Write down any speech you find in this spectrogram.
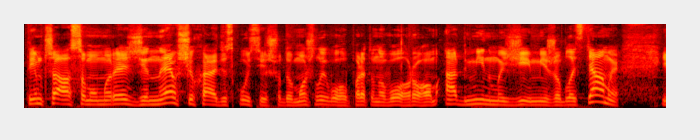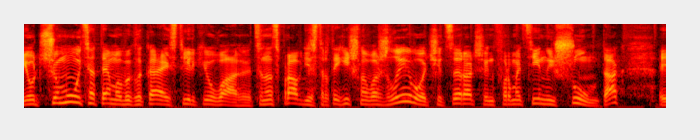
Тим часом у мережі не вщухають дискусії щодо можливого перетину ворогом адмінмежі між областями. І от чому ця тема викликає стільки уваги? Це насправді стратегічно важливо, чи це радше інформаційний шум, так е,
